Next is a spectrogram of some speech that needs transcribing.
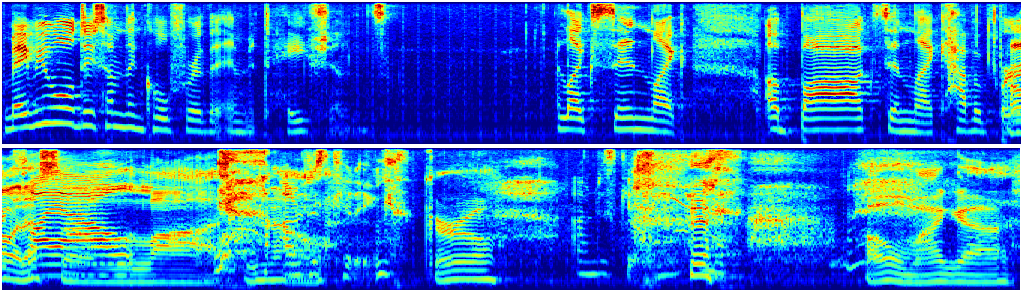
maybe we'll do something cool for the invitations. Like send like a box and like have a bird oh, fly that's a lot. No. I'm just kidding. Girl. I'm just kidding. Oh my gosh.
